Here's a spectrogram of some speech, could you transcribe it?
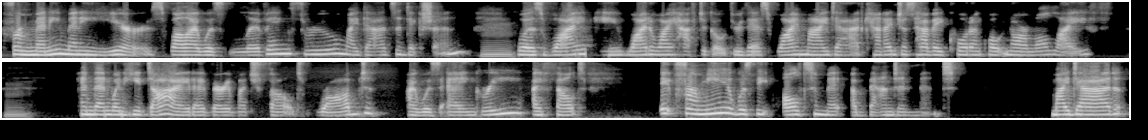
for many many years while i was living through my dad's addiction. Mm. was why me? Why do i have to go through this? Why my dad? Can't i just have a quote unquote normal life? Mm. and then when he died i very much felt robbed. I was angry. I felt it for me it was the ultimate abandonment my dad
